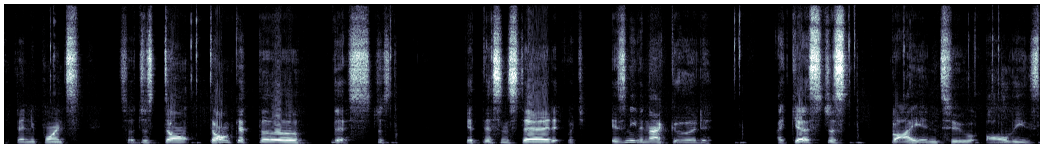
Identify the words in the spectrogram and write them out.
infinity points. So just don't don't get the this. Just get this instead, which isn't even that good. I guess just buy into all these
